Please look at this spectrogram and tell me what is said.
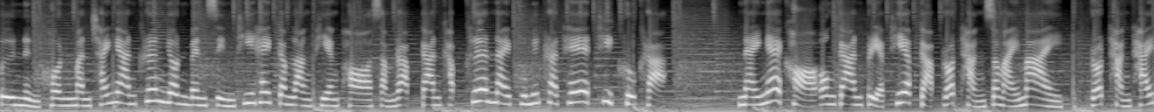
ปืนหนึ่งคน มันใช้งานเครื่องยนต์เบนซินที่ให้กำลังเพียงพอสำหรับการขับเคลื่อนในภูมิประเทศที่ครุขระในแง่ขององค์การเปรียบเทียบกับรถถังสมัยใหม่ รถถังไทย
